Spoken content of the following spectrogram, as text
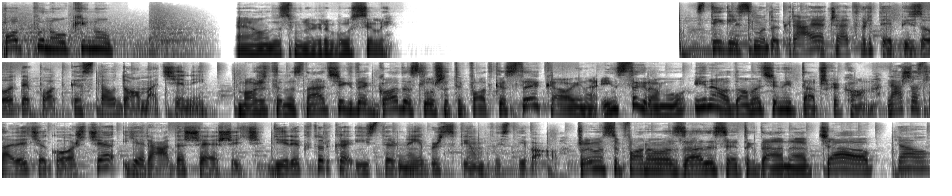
potpuno ukinu, e onda smo nagrabusili. Stigli smo do kraja četvrte epizode podcasta Odomaćeni. Možete nas naći gde god da slušate podcaste, kao i na Instagramu i na odomaćeni.com. Naša sledeća gošća je Rada Šešić, direktorka Eastern Neighbors Film Festivala. Čujemo se ponovo za desetak dana. Ćao! Ćao!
